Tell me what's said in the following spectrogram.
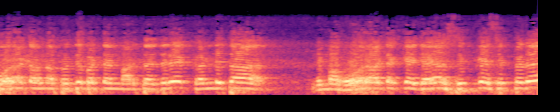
ಹೋರಾಟವನ್ನ ಪ್ರತಿಭಟನೆ ಮಾಡ್ತಾ ಇದ್ದೀರಿ. ಖಂಡಿತ ನಿಮ್ಮ ಹೋರಾಟಕ್ಕೆ ಜಯ ಸಿಕ್ಕೇ ಸಿಗ್ತದೆ.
